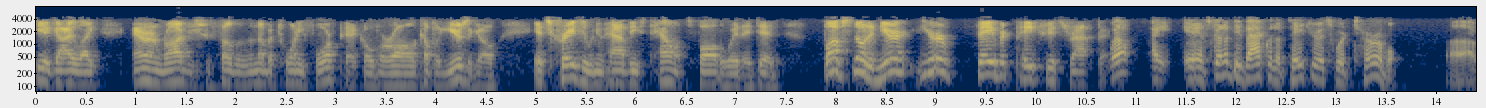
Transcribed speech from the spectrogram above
see a guy like Aaron Rodgers who fell to the number 24 pick overall a couple of years ago. It's crazy when you have these talents fall the way they did. Bob Snowdon, your your favorite Patriots draft pick? Well, I, it's going to be back when the Patriots were terrible. Uh,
